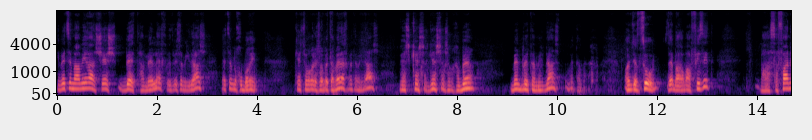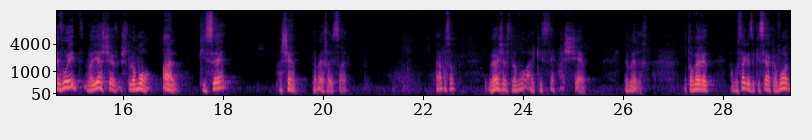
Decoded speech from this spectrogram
היא בעצם האמירה שיש בית המלך ואת בית המקדש בעצם מחוברים. כן, שלמה המלך של בית המלך, בית המקדש, ויש קשר, גשר שמחבר בין בית המקדש לבית המלך. או אם תרצו, זה ברמה הפיזית, בשפה הנבואית, וישב שלמה על כיסא השם למלך על ישראל. זה הפסוק. וישב שלמה על כיסא השם למלך. זאת אומרת, המושג הזה, כיסא הכבוד,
